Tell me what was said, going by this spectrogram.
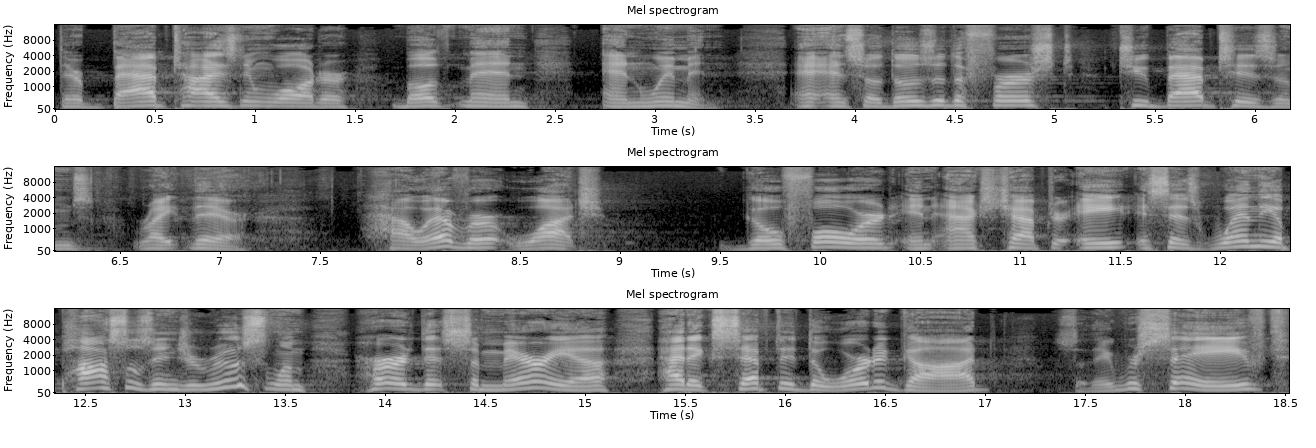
They're baptized in water, both men and women. And, and, so those are the first two baptisms right there. However, watch, go forward in Acts chapter 8. It says, When the apostles in Jerusalem heard that Samaria had accepted the word of God, so they were saved,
